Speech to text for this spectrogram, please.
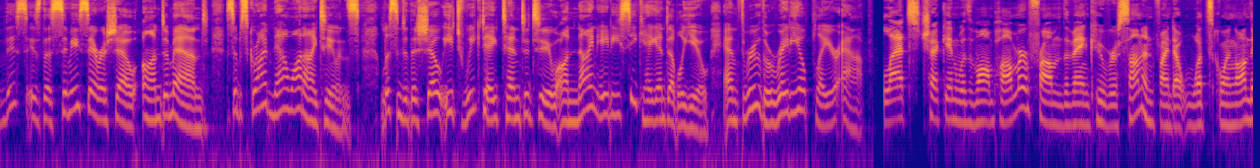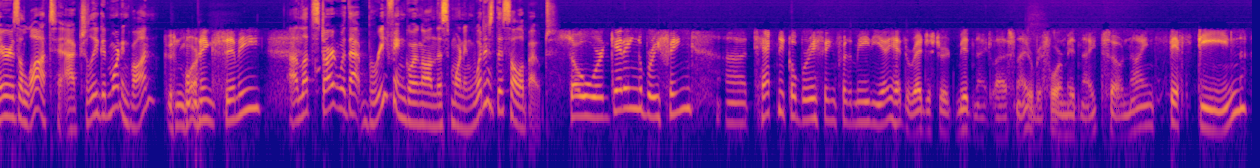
This is the Simi Sara Show on demand. Subscribe now on iTunes. Listen to the show each weekday 10 to 2 on 980 CKNW and through the Radio Player app. Let's check in with Vaughn Palmer from the Vancouver Sun and find out what's going on. There is a lot, actually. Good morning, Vaughn. Good morning, Simi. Uh, let's start with that briefing going on this morning. What is this all about? So we're getting a briefing, uh, technical briefing for the media. You had to register at midnight last night or before midnight, so 9:15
